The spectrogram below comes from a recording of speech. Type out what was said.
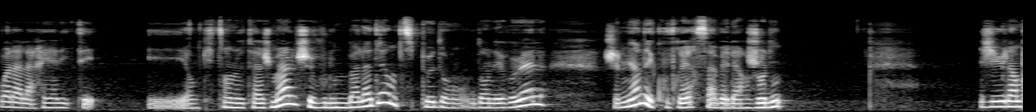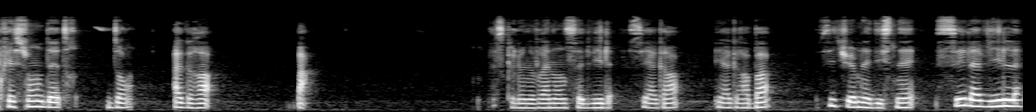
Voilà la réalité. Et en quittant le Taj Mahal, j'ai voulu me balader un petit peu dans, dans les ruelles. J'aime bien découvrir, ça avait l'air joli. J'ai eu l'impression d'être dans Agra Ba. Parce que le vrai nom de cette ville, c'est Agra. Et Agraba, si tu aimes les Disney, c'est la ville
